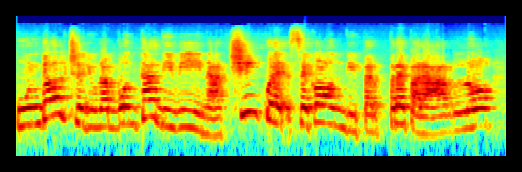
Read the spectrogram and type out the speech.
un dolce di una bontà divina, 5 secondi per prepararlo.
